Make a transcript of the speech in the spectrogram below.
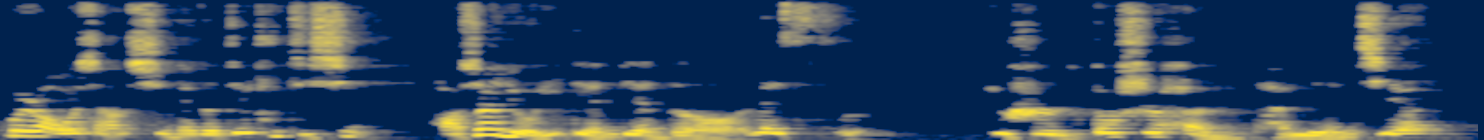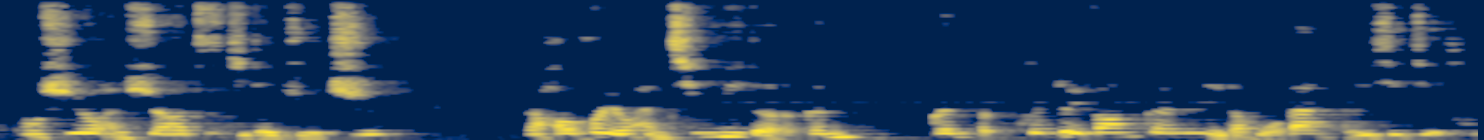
会让我想起那个接触即兴，好像有一点点的类似，就是都是很很连接，同时又很需要自己的觉知。然后会有很亲密的跟跟跟对方、跟你的伙伴的一些接触，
